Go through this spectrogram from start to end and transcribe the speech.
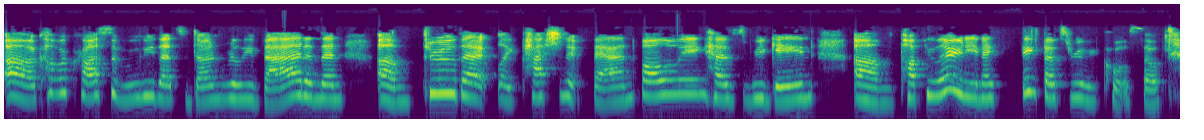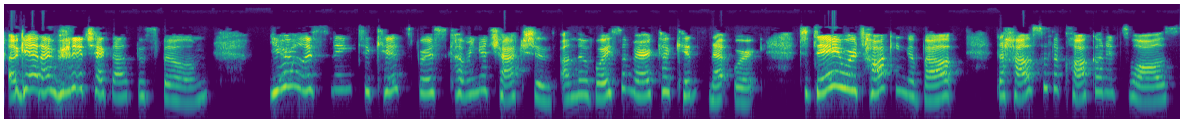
uh, come across a movie that's done really bad and then um, through that like passionate fan following has regained um, popularity, and I think that's really cool. So again, I'm gonna check out this film. You're listening to Kids First Coming Attractions on the Voice America Kids Network. Today we're talking about The House with a Clock on Its Walls,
